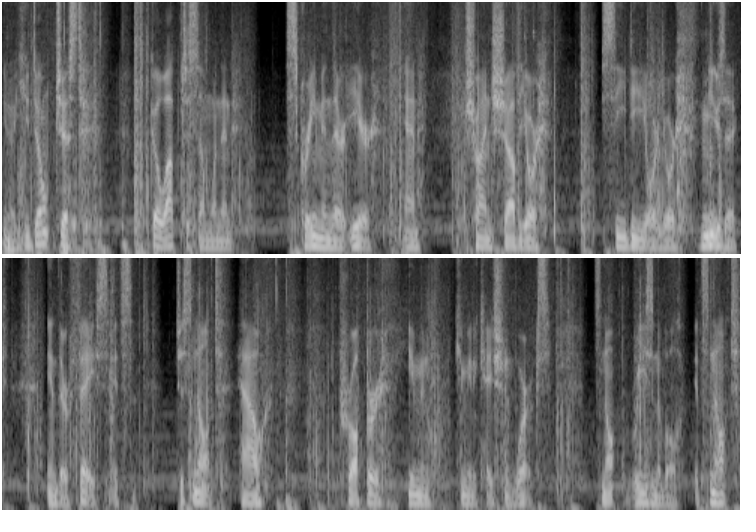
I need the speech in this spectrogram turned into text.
You know, you don't just go up to someone and scream in their ear and try and shove your CD or your music in their face. It's just not how proper human communication works. It's not reasonable. It's not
